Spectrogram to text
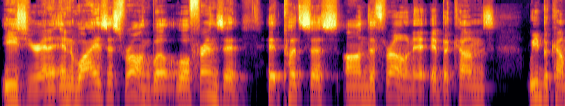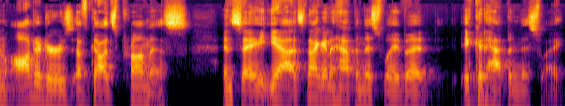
easier. And, and why is this wrong? Well, well, friends, it, it puts us on the throne. It, it becomes, we become auditors of God's promise and say, yeah, it's not going to happen this way, but it could happen this way.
